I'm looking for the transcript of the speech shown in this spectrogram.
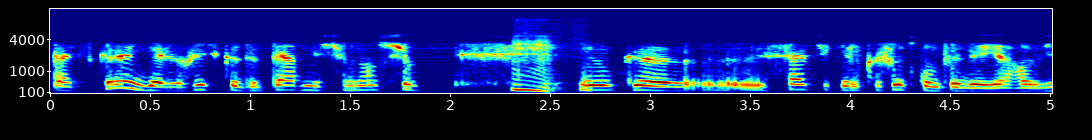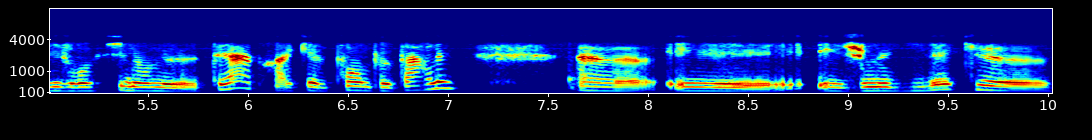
parce qu'il y a le risque de perdre les subventions. Mmh. Donc euh, ça, c'est quelque chose qu'on peut d'ailleurs vivre aussi dans le théâtre, à quel point on peut parler. Euh, et, et, je me disais que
